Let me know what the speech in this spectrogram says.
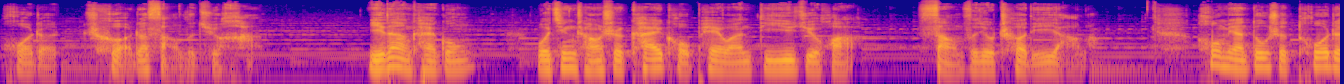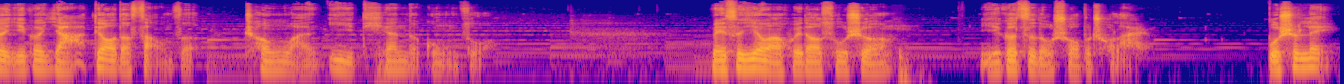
或者扯着嗓子去喊。一旦开工，我经常是开口配完第一句话，嗓子就彻底哑了，后面都是拖着一个哑掉的嗓子撑完一天的工作。每次夜晚回到宿舍，一个字都说不出来，不是累，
